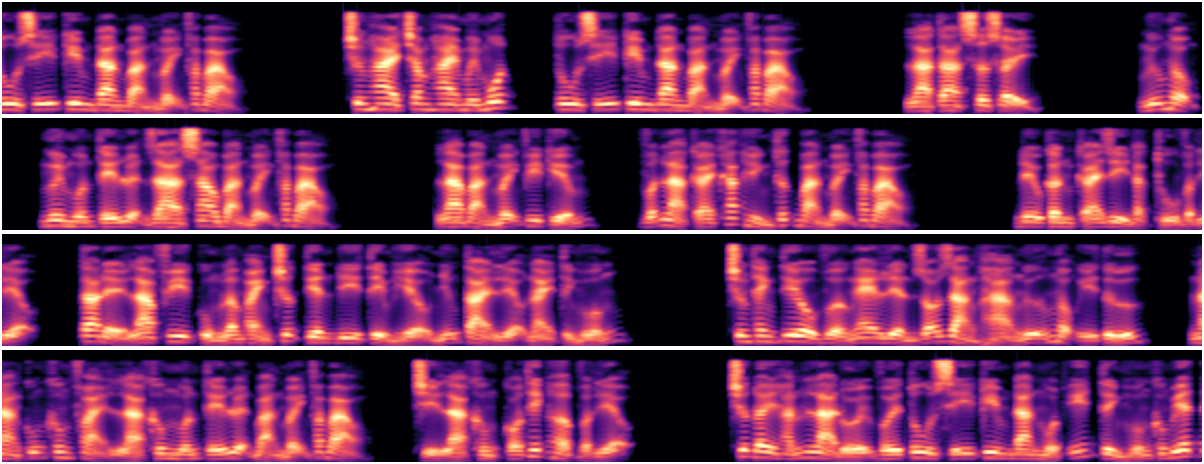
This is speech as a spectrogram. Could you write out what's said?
Tu sĩ kim đan bản mệnh pháp bảo chương hai trăm hai mươi mốt tu sĩ kim đan bản mệnh pháp bảo. Là ta sơ sẩy. Ngữ Ngộng, ngươi muốn tế luyện ra sao bản mệnh pháp bảo? Là bản mệnh phi kiếm vẫn là cái khác hình thức bản mệnh pháp bảo? Đều cần cái gì đặc thù vật liệu? Ta để la phi cùng lâm ảnh trước tiên đi tìm hiểu những tài liệu này tình huống. Trương thanh tiêu vừa nghe liền rõ ràng hà ngữ Ngộng ý tứ nàng cũng không phải là không muốn tế luyện bản mệnh pháp bảo chỉ là không có thích hợp vật liệu. Trước đây hắn là đối với tu sĩ kim đan một ít tình huống không biết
